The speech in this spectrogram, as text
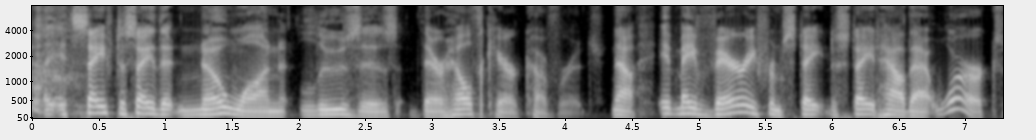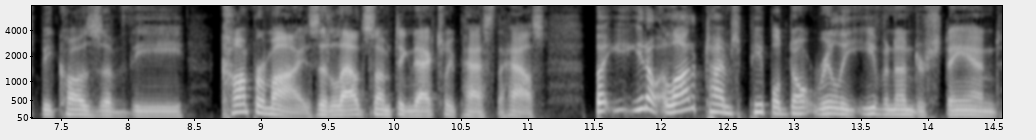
it's safe to say that no one loses their health care coverage. Now, it may vary from state to state how that works because of the compromise that allowed something to actually pass the House. But you know, a lot of times people don't really even understand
